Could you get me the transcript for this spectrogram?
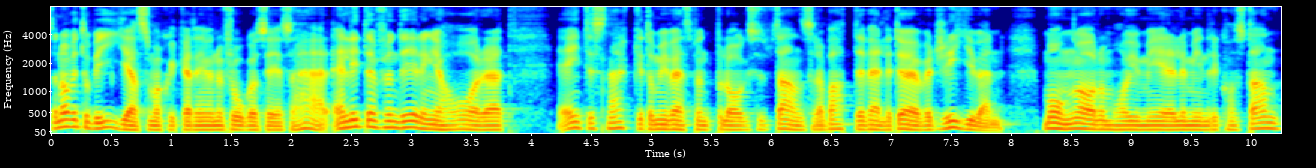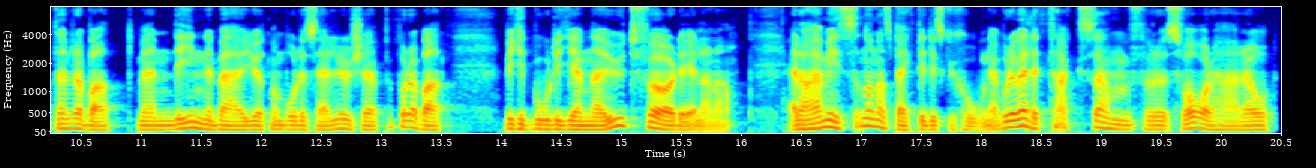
Sen har vi Tobias som har skickat in en fråga och säger så här. En liten fundering jag har är att är inte snacket om investmentbolags substansrabatt är väldigt överdriven. Många av dem har ju mer eller mindre konstant en rabatt men det innebär ju att man både säljer och köper på rabatt vilket borde jämna ut fördelarna. Eller har jag missat någon aspekt i diskussionen? Jag vore väldigt tacksam för svar här och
